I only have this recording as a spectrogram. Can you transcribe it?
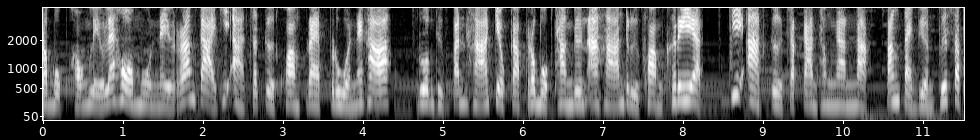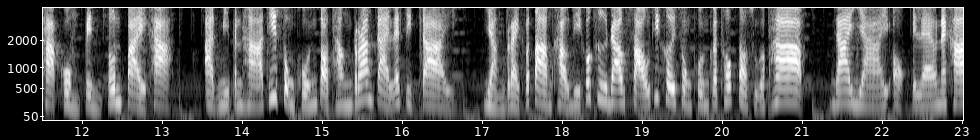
ระบบของเหลวและฮอร์โมนในร่างกายที่อาจจะเกิดความแปรปรวนนะคะ รวมถึงปัญหาเกี่ยวกับระบบทางเดินอาหารหรือความเครียด ที่อาจเกิดจากการทำงานหนัก ตั้งแต่เดือนพฤษภาคมเป็นต้นไปค่ะ อาจมีปัญหาที่ส่งผลต่อทั้งร่างกายและจิตใจ อย่างไรก็ตามข่าวดีก็คือดาวเสาร์ที่เคยส่งผลกระทบต่อสุขภาพ ได้ย้ายออกไปแล้วนะคะ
